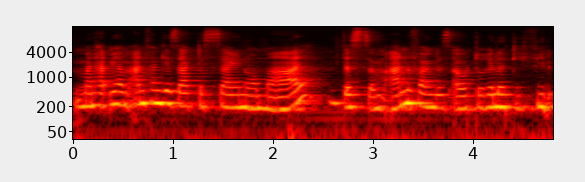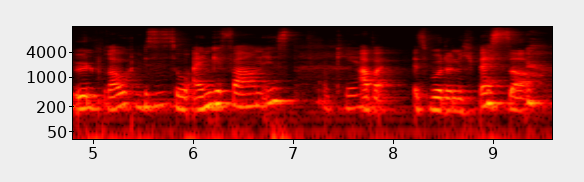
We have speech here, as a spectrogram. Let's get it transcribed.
Man hat mir am Anfang gesagt, das sei normal, dass am Anfang das Auto relativ viel Öl braucht, bis es so eingefahren ist. Okay. Aber es wurde nicht besser.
